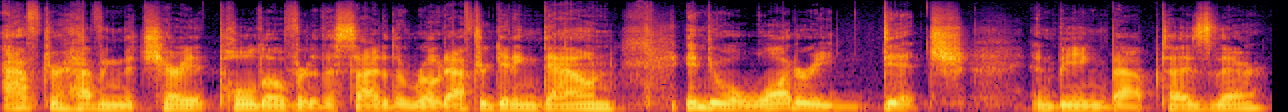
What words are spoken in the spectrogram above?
after having the chariot pulled over to the side of the road, after getting down into a watery ditch and being baptized there,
